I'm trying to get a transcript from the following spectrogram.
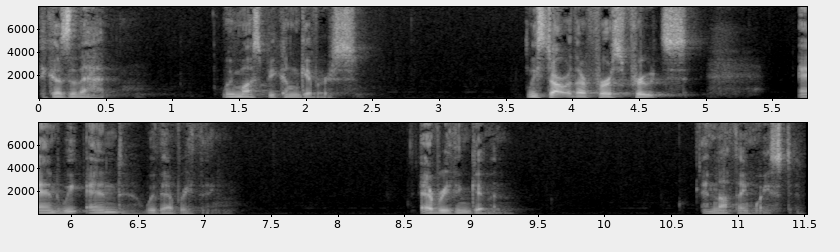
Because of that, we must become givers. We start with our first fruits and we end with everything everything given, and nothing wasted.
